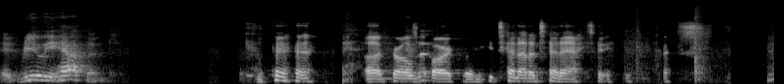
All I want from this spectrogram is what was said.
It really happened." uh, Charles the- Barkley, ten out of ten acting.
